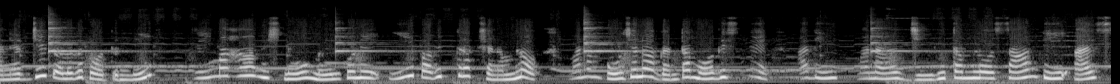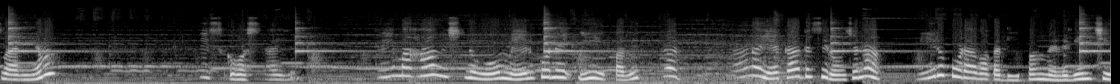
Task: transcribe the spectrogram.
ఎనర్జీ తొలగిపోతుంది. శ్రీ మహావిష్ణువు మేల్కొనే ఈ పవిత్ర క్షణంలో మనం పూజలో గంట మోగిస్తే అది మన జీవితంలో శాంతి ఐశ్వర్యం తీసుకువస్తాయి. శ్రీ మహావిష్ణువు మేల్కొనే ఈ పవిత్ర ప్రాణ ఏకాదశి రోజున మీరు కూడా ఒక దీపం వెలిగించి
